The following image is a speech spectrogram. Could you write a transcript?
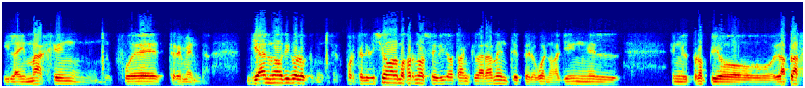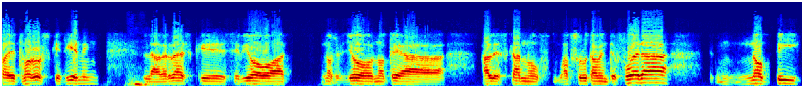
y la imagen fue tremenda. Ya no digo lo que por televisión a lo mejor no se vio tan claramente, pero bueno, allí en el en el propio la plaza de toros que tienen, la verdad es que se vio a no sé, yo noté a al Escano absolutamente fuera, no vi,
